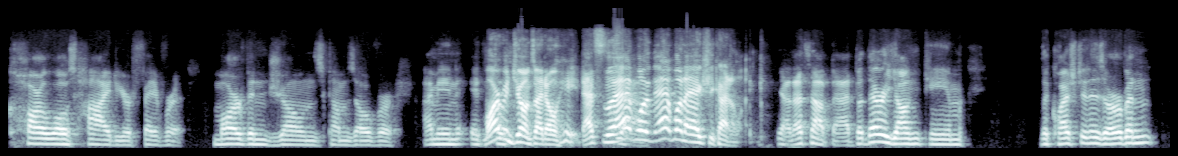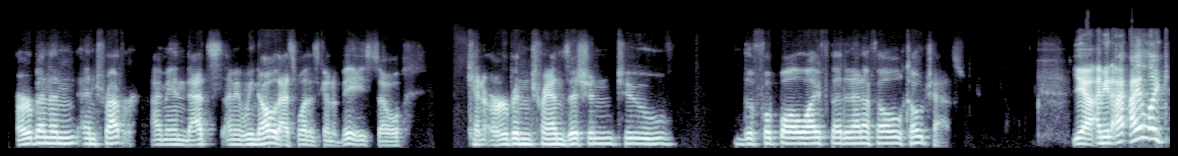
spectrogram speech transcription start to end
Carlos Hyde, your favorite, Marvin Jones comes over. I mean, it's Marvin just- Jones, I don't hate. That's that Yeah. one. That one I actually kind of like. yeah, that's not bad, but they're a young team. The question is Urban, Urban and, and Trevor. I mean, that's, I mean, we know that's what it's going to be. So can Urban transition to the football life that an NFL coach has? Yeah, I mean, I, I like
